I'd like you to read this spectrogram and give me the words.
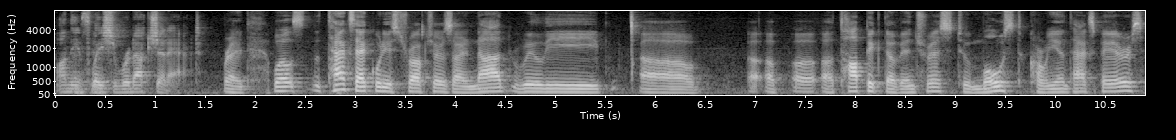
on the Inflation Reduction Act. Right. Well, the tax equity structures are not really. Uh, a, a, a, topic of interest to most Korean taxpayers,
